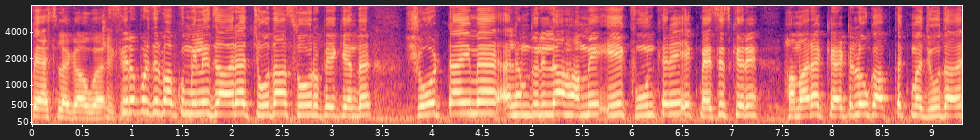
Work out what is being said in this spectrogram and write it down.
पैच लगा हुआ है। है। सिर्फ़ और सिर्फ़ आपको मिलने जा रहा है चौदह सौ रुपए के अंदर। शॉर्ट टाइम है अल्हम्दुलिल्लाह हमें एक फ़ोन करें एक मैसेज करें। हमारा कैटलॉग आप तक मौजूद आ,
